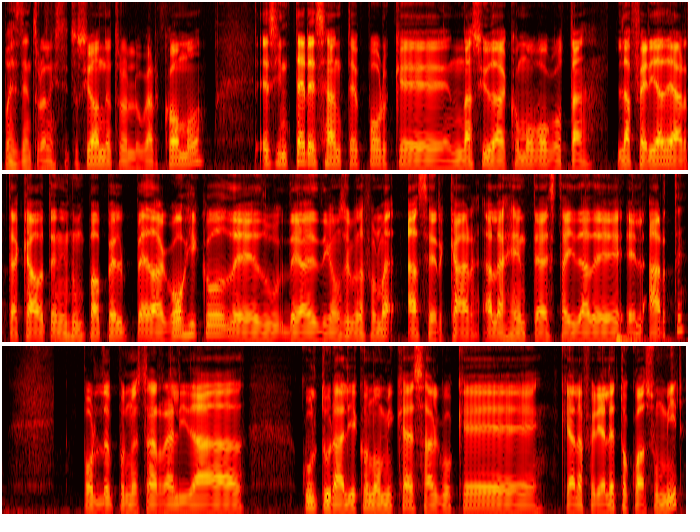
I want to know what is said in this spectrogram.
pues dentro de la institución, dentro del lugar cómodo. Es interesante porque en una ciudad como Bogotá, la feria de arte acaba teniendo un papel pedagógico de, digamos de alguna forma, acercar a la gente a esta idea del el arte. Por, nuestra realidad cultural y económica es algo que, que a la feria le tocó asumir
